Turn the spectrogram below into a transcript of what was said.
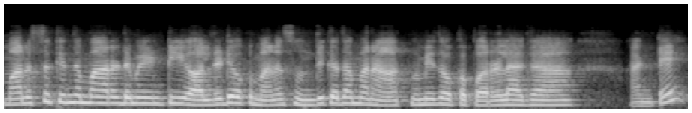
మనసు కింద మారడం ఏంటి ఆల్రెడీ ఒక మనసు ఉంది కదా మన ఆత్మ మీద ఒక పొరలాగా. అంటే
